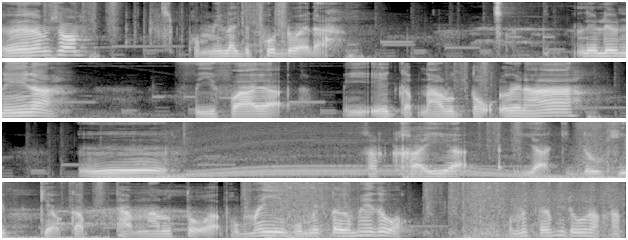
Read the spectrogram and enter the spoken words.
เออท่านผู้ชม ผมมีอะไรจะพูดด้วยนะ เร็วๆนี้นะฟรีไฟอะ มีเอ็กกับนารูโตะด้วยนะ เออ สักใครอะอยากดูคลิปเกี่ยวกับทำนารูโตะผมไม่ผมไม่เติมให้ดูหรอก ผมไม่เติมให้ดูหรอกครับ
